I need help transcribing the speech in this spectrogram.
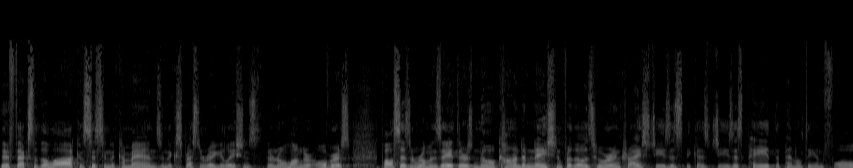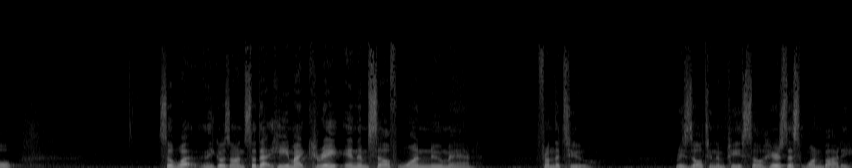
the effects of the law consisting of commands and expressing regulations. They're no longer over us. Paul says in Romans 8, there's no condemnation for those who are in Christ Jesus because Jesus paid the penalty in full. So what he goes on, so that he might create in himself one new man from the two, resulting in peace. So here's this one body.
